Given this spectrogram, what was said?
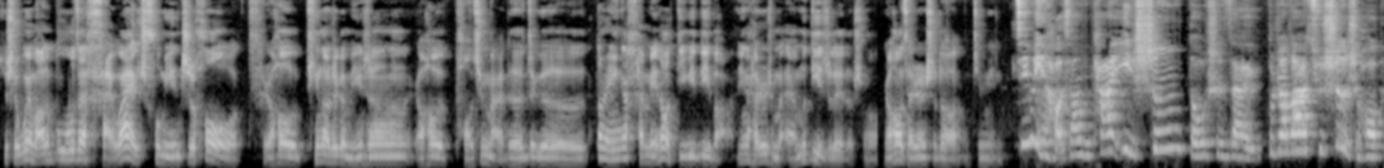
就是为麻的布屋在海外出名之后，然后听到这个名声，然后跑去买的这个，当然应该还没到 DVD 吧，应该还是什么 MD 之类的时候，然后才认识到金敏。金敏好像他一生都是在，不知道到他去世的时候，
